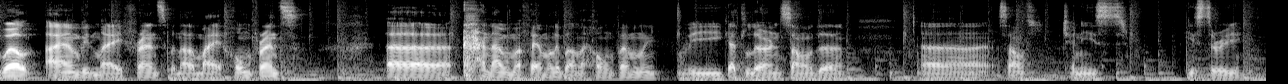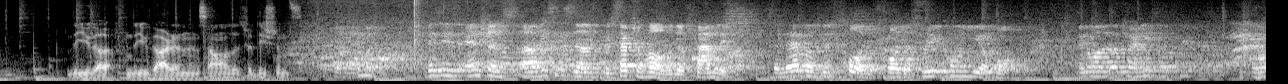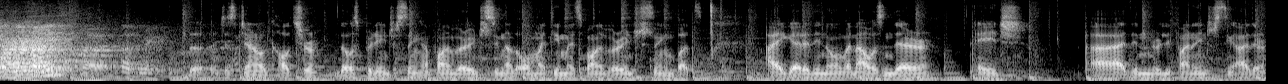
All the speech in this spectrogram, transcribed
Well, I am with my friends, but not my home friends. Uh, and I'm with my family, but my home family. We got to learn some of the uh, some Chinese history from the from the Yu Garden and some of the traditions. This is entrance, uh, this is the reception hall of the family. The name of this hall is called the Three Kong Year Hall. Anyone Chinese? Anyone Chinese? Uh, the just general culture that was pretty interesting. I found it very interesting. Not all my teammates found it very interesting, but I get it. You know, when I was in their age, I didn't really find it interesting either.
